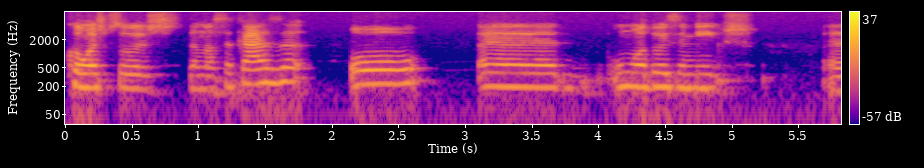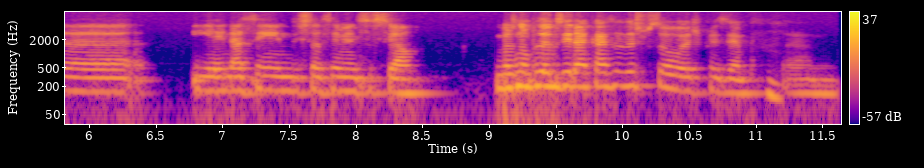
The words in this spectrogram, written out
com as pessoas da nossa casa ou um ou dois amigos e ainda assim em distanciamento social. Mas não podemos ir à casa das pessoas, por exemplo. Um,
